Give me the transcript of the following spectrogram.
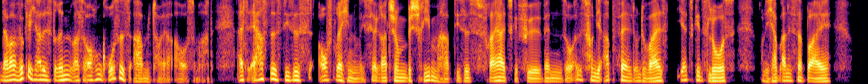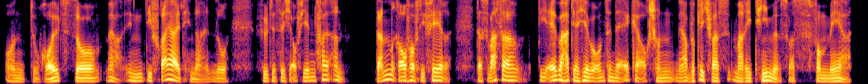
Da war wirklich alles drin, was auch ein großes Abenteuer ausmacht. Als erstes dieses Aufbrechen, wie ich es ja gerade schon beschrieben habe, dieses Freiheitsgefühl, wenn so alles von dir abfällt und du weißt, jetzt geht's los und ich habe alles dabei und du rollst so ja, in die Freiheit hinein. So fühlt es sich auf jeden Fall an. Dann rauf auf die Fähre. Das Wasser, die Elbe hat ja hier bei uns in der Ecke auch schon ja wirklich was Maritimes, was vom Meer.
